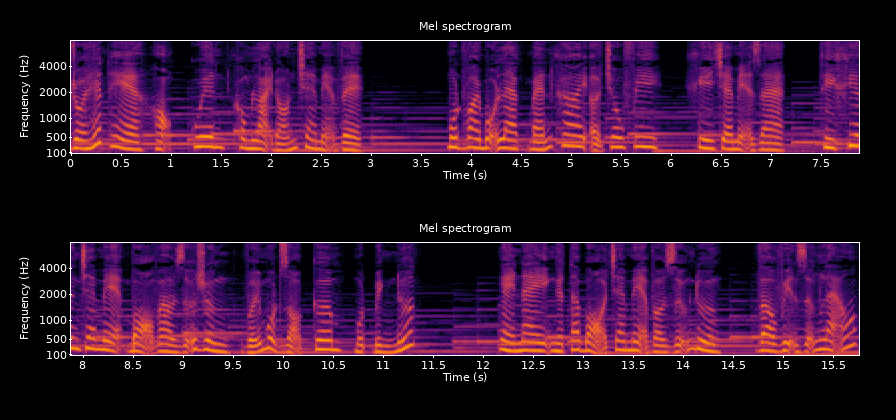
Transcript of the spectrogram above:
Rồi hết hè họ quên không lại đón cha mẹ về một vài bộ lạc bén khai ở châu Phi, khi cha mẹ già, thì khiêng cha mẹ bỏ vào giữa rừng với một giỏ cơm, một bình nước. Ngày nay người ta bỏ cha mẹ vào dưỡng đường, vào viện dưỡng lão,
